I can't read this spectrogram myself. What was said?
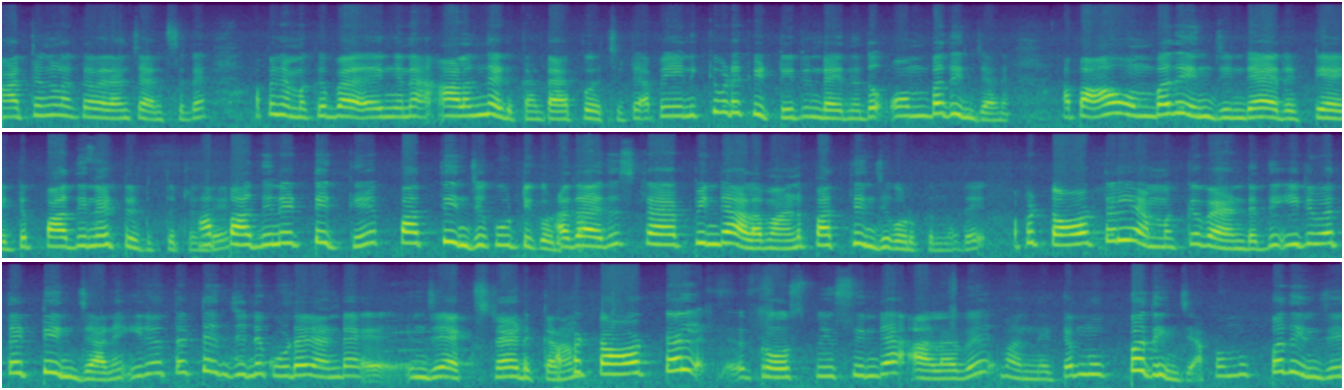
മാറ്റങ്ങളൊക്കെ വരാൻ ചാൻസ് ഉണ്ട്. അപ്പോൾ നമുക്ക് ഇങ്ങനെ അളന്നെടുക്കാം ടാപ്പ് വെച്ചിട്ട്. അപ്പോൾ എനിക്കിവിടെ കിട്ടിയിട്ടുണ്ടായിരുന്നത് ഒമ്പത് ഇഞ്ചാണ്. അപ്പോൾ ആ ഒമ്പത് ഇഞ്ചിന്റെ ഇരട്ടിയായിട്ട് പതിനെട്ട് എടുത്തിട്ടുണ്ട്. ആ പതിനെട്ടിക്ക് പത്ത് ഇഞ്ച് കൂട്ടി കൊടുക്കും. അതായത് സ്ട്രാപ്പിന്റെ അളവാണ് പത്ത് ഇഞ്ച് കൊടുക്കുന്നത്. അപ്പോൾ ടോട്ടൽ നമുക്ക് വേണ്ടത് ഇരുപത്തെട്ട് ഇഞ്ചാണ്. ഇരുപത്തെട്ട് ഇഞ്ചിന്റെ കൂടെ രണ്ട് ഇഞ്ച് എക്സ്ട്രാ എടുക്കണം. അപ്പോൾ ടോട്ടൽ ക്രോസ് പീസിന്റെ അളവ് വന്നിട്ട് മുപ്പത് ഇഞ്ച്. അപ്പോൾ മുപ്പത് ഇഞ്ച്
